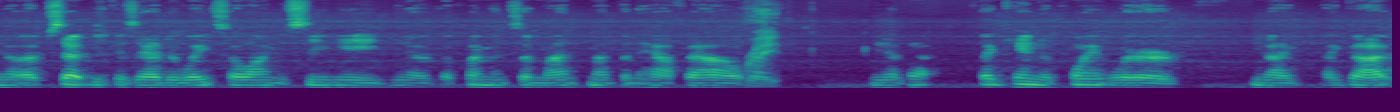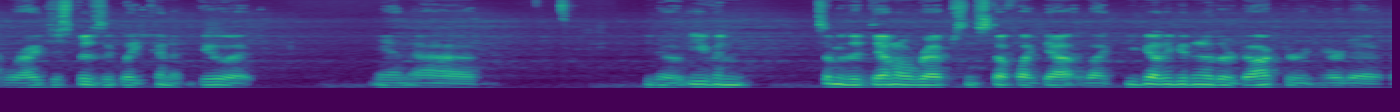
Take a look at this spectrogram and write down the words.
you know, upset because they had to wait so long to see me, you know, appointments a month, month and a half out. Right. You know, that, that came to a point where, you know, I, I got where I just physically couldn't do it. And, uh, you know, even some of the dental reps and stuff like that, like, you got to get another doctor in here to,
